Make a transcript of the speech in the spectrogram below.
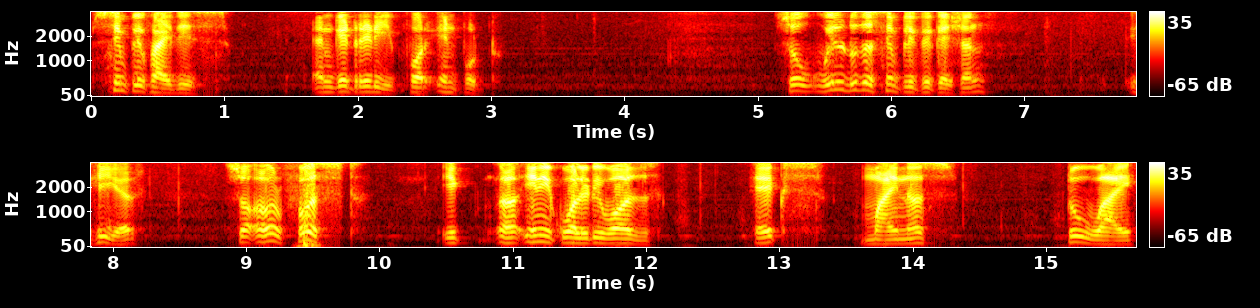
simplify this and get ready for input. So we'll do the simplification here. So our first uh, inequality was x minus 2y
